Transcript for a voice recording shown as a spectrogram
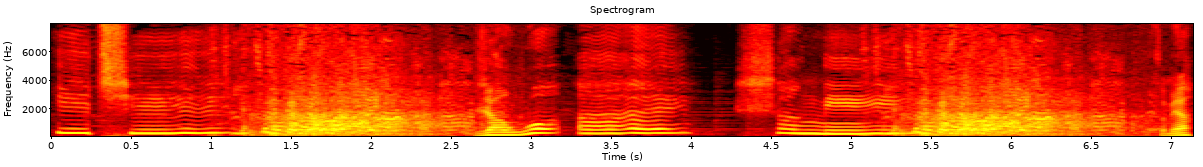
一起？让我爱上你。怎么样？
